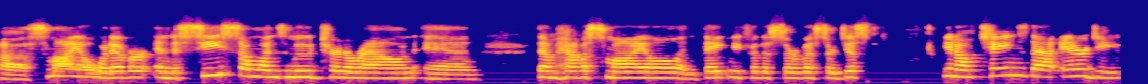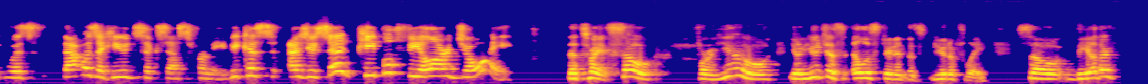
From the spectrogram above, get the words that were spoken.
uh, smile, whatever, and to see someone's mood turn around and them have a smile and thank me for the service or just, you know, change that energy was that was a huge success for me because as you said, people feel our joy. That's right. So for you, you know, you just illustrated this beautifully. So the other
